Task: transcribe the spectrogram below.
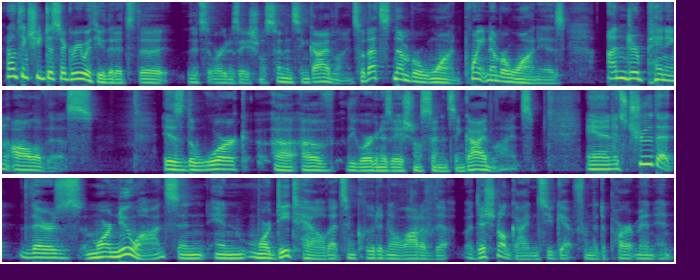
I don't think she'd disagree with you that it's the it's the organizational sentencing guidelines. So that's number one. Point number one is underpinning all of this is the work uh, of the organizational sentencing guidelines. And it's true that there's more nuance and, and more detail that's included in a lot of the additional guidance you get from the department and,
